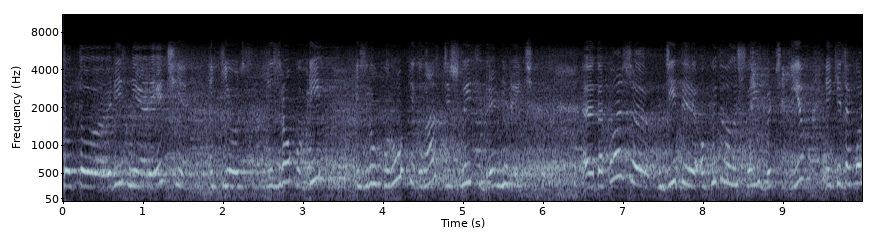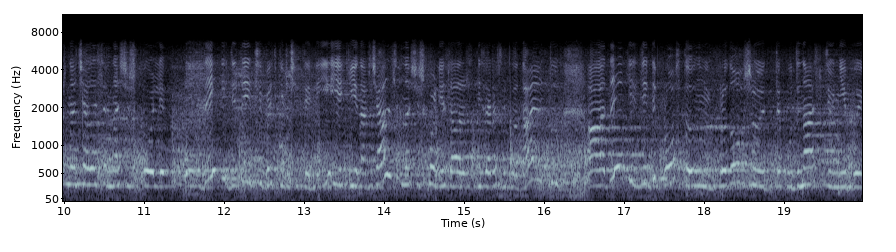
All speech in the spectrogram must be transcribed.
Тобто різні речі, із року в рук руки до нас дійшли ці древні речі. Е, Також е, діти опитували своїх батьків, які також навчалися в нашій школі. У деяких дітей ці батьки вчителі, які навчалися в нашій школі і зараз і зараз викладають тут. А деякі діти просто ну, продовжують таку династію, ніби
